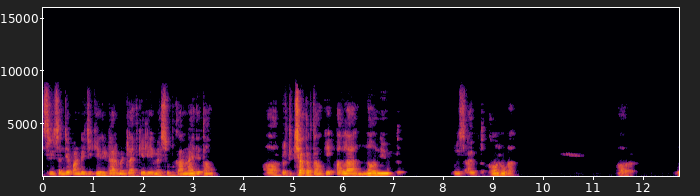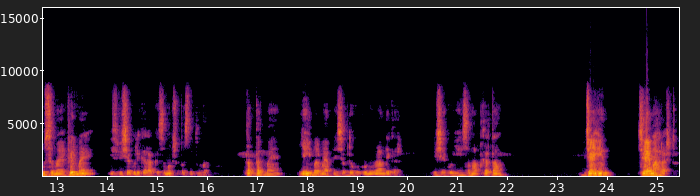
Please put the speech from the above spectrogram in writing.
श्री संजय पांडे जी के रिटायरमेंट लाइफ के लिए मैं शुभकामनाएँ देता हूँ और प्रतीक्षा करता हूँ कि अगला नवनियुक्त पुलिस आयुक्त कौन होगा। और उस समय फिर मैं इस विषय को लेकर आपके समक्ष उपस्थित होगा तब तक मैं यहीं पर मैं अपने शब्दों को पूर्णविराम देकर विषय को यहीं समाप्त करता हूँ। जय हिंद, जय महाराष्ट्र।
